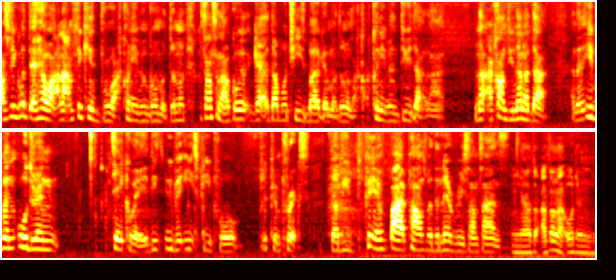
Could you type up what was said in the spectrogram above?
I was thinking, what the hell? And I'm thinking, bro, I can't even go McDonald's. Because sometimes I'll go get a double cheeseburger at McDonald's. i couldn't even do that. Like, no, I can't do none of that. And then even ordering takeaway, these Uber Eats people, flipping pricks. They'll be paying five pounds for delivery sometimes. Yeah, I don't, I don't like ordering.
